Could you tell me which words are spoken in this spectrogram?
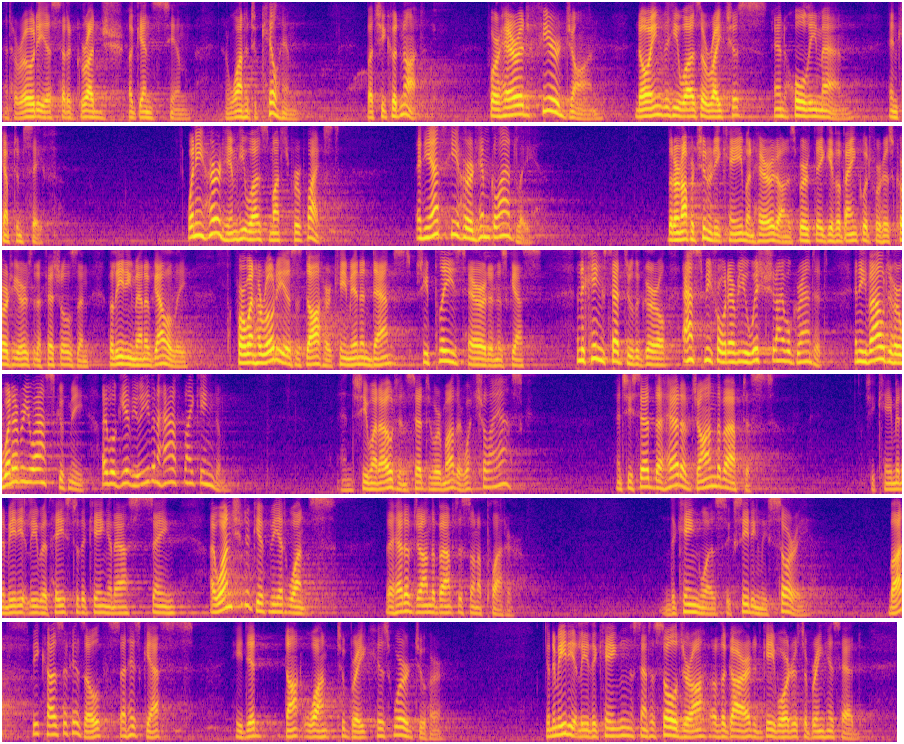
And Herodias had a grudge against him and wanted to kill him, but she could not. For Herod feared John, knowing that he was a righteous and holy man, and kept him safe. When he heard him, he was much perplexed. And yet he heard him gladly. But an opportunity came when Herod, on his birthday, gave a banquet for his courtiers and officials and the leading men of Galilee. For when Herodias' daughter came in and danced, she pleased Herod and his guests. And the king said to the girl, Ask me for whatever you wish, and I will grant it. And he vowed to her, Whatever you ask of me, I will give you, even half my kingdom. And she went out and said to her mother, What shall I ask? And she said, The head of John the Baptist. She came in immediately with haste to the king and asked, saying, I want you to give me at once the head of John the Baptist on a platter. The king was exceedingly sorry, but because of his oaths and his guests, he did not want to break his word to her. And immediately the king sent a soldier off of the guard and gave orders to bring his head.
